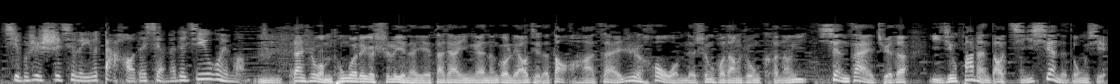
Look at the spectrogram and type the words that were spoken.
岂不是失去了一个大好的显摆的机会吗？嗯，但是我们通过这个事例呢，也大家也应该能够了解得到哈，在日后我们的生活当中，可能现在觉得已经发展到极限的东西，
